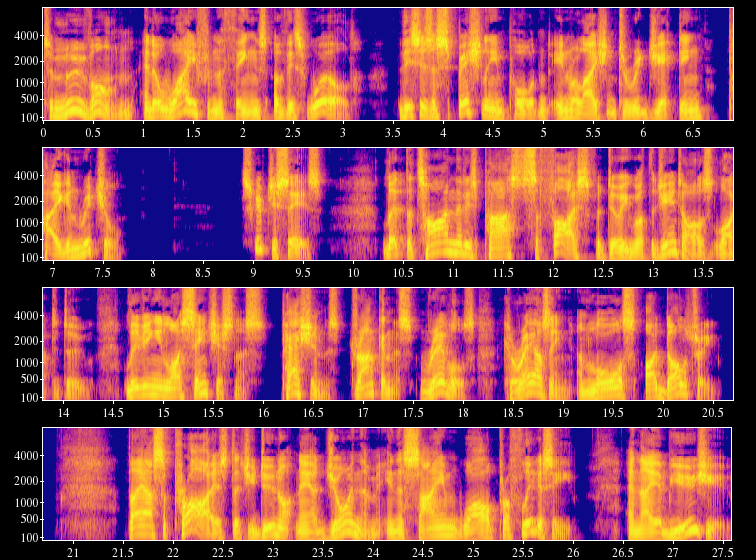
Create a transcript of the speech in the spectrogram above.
to move on and away from the things of this world. This is especially important in relation to rejecting pagan ritual. Scripture says, let the time that is past suffice for doing what the Gentiles like to do, living in licentiousness, passions, drunkenness, revels, carousing, and lawless idolatry. They are surprised that you do not now join them in the same wild profligacy, and they abuse you,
